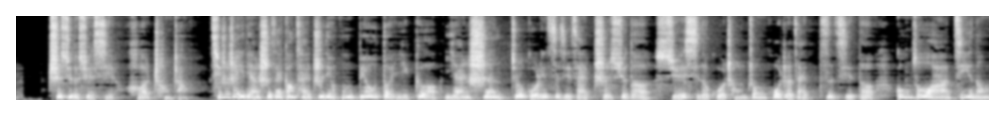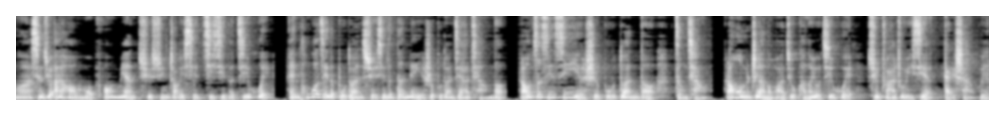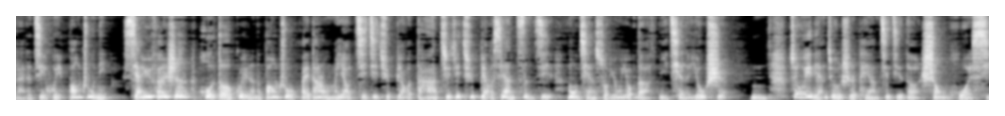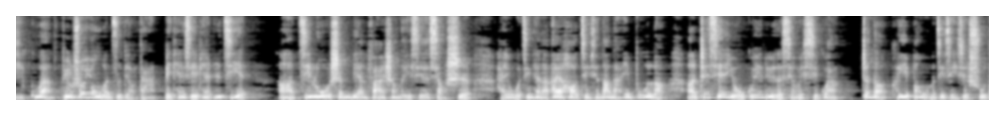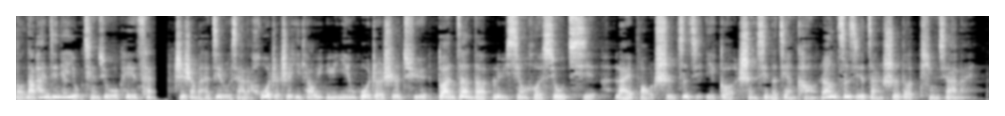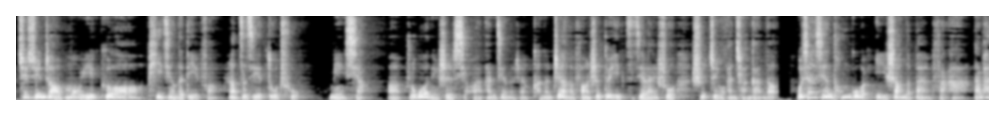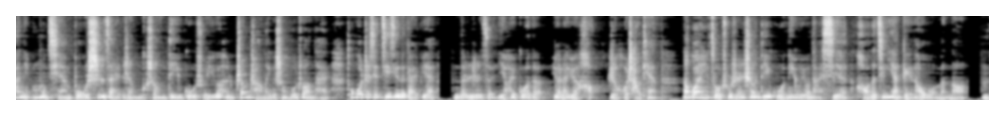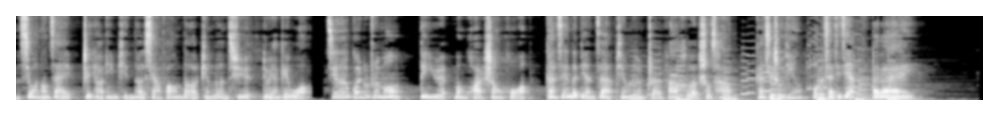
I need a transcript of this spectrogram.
持续的学习和成长。其实这一点是在刚才制定目标的一个延伸，就是鼓励自己在持续的学习的过程中，或者在自己的工作啊、技能啊、兴趣爱好某方面去寻找一些积极的机会。哎，你通过自己的不断学习，的本领也是不断加强的，然后自信心也是不断的增强。然后我们这样的话，就可能有机会去抓住一些改善未来的机会，帮助你。咸鱼翻身，获得贵人的帮助。哎，当然我们要积极去表达，积极去表现自己目前所拥有的一切的优势。嗯，最后一点就是培养积极的生活习惯，比如说用文字表达，每天写一篇日记啊，记录身边发生的一些小事，还有我今天的爱好进行到哪一步了啊，这些有规律的行为习惯，真的可以帮我们进行一些疏导。哪怕你今天有情绪，我可以在。纸上把它记录下来，或者是一条语音，或者是去短暂的旅行和休憩，来保持自己一个身心的健康，让自己暂时的停下来，去寻找某一个僻静的地方，让自己独处冥想啊。如果你是喜欢安静的人，可能这样的方式对自己来说是最有安全感的。我相信，通过以上的办法，哪怕你目前不是在人生低谷，属于一个很正常的一个生活状态，通过这些积极的改变，你的日子也会过得越来越好，热火朝天。那关于走出人生低谷，你又有哪些好的经验给到我们呢？嗯，希望能在这条音频的下方的评论区留言给我。记得关注追梦，订阅梦话生活。感谢你的点赞、评论、转发和收藏，感谢收听，我们下期见，拜拜。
